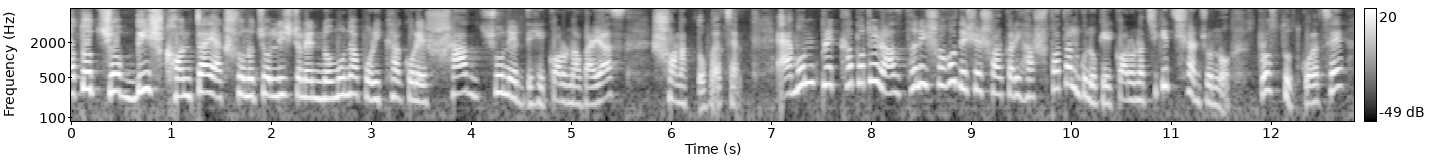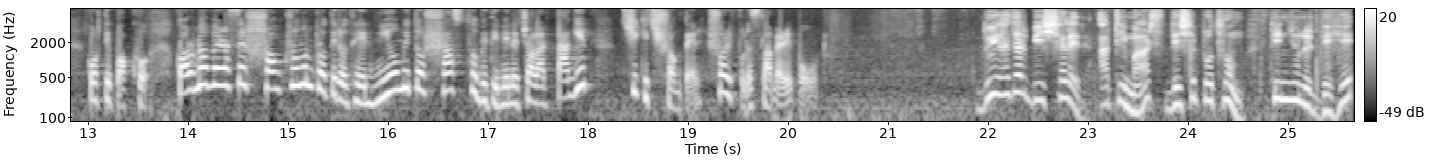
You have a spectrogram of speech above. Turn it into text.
গত চব্বিশ ঘন্টায় একশো উনচল্লিশ জনের নমুনা পরীক্ষা করে সাত জনের দেহে করোনা ভাইরাস শনাক্ত হয়েছে। এমন প্রেক্ষাপটে রাজধানী সহ দেশের সরকারি হাসপাতালগুলোকে করোনা চিকিৎসার জন্য প্রস্তুত করেছে কর্তৃপক্ষ। করোনা ভাইরাসের সংক্রমণ প্রতিরোধে নিয়মিত স্বাস্থ্যবিধি মেনে চলার তাগিদ চিকিৎসকদের। শরীফুল ইসলামের রিপোর্ট। দুই হাজার বিশ সালের আটই মার্চ দেশে প্রথম তিনজনের দেহে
